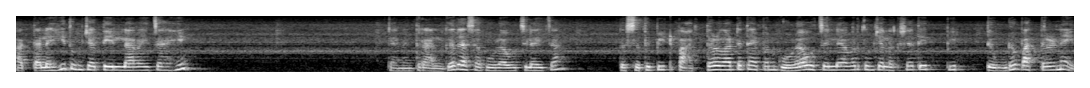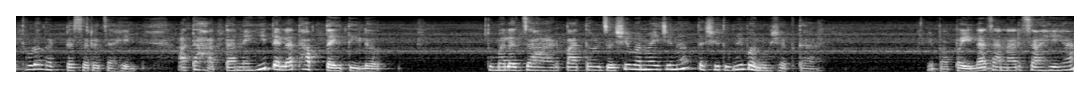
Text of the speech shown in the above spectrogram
हातालाही तुमच्या तेल लावायचं आहे. त्यानंतर अलगद असा गोळा उचलायचा. तसं ते पीठ पातळ वाटत आहे पण गोळा उचलल्यावर तुमच्या लक्षात येत पीठ तेवढं पातळ नाही थोडं घट्टसरच आहे. आता हातानेही त्याला थापता येतील. तुम्हाला जाड पातळ जशी बनवायची ना तशी तुम्ही बनवू शकता. हे बा पहिलाच अनारसा आहे हा.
